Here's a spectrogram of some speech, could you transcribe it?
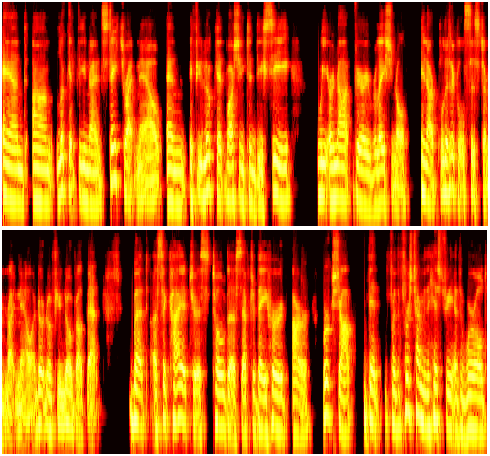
And um, look at the United States right now. And if you look at Washington, D.C., we are not very relational in our political system right now. I don't know if you know about that. But a psychiatrist told us after they heard our workshop that for the first time in the history of the world,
